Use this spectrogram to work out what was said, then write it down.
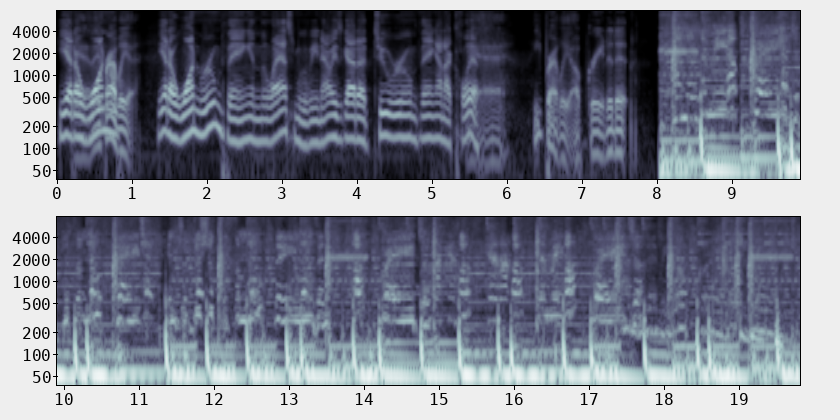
He had a Yeah, one probably He had a one room thing in the last movie. Now he's got a two room thing on a cliff. Yeah, he probably upgraded it. Let me upgrade you to some new page. Introduce you to some new things and upgrade you. Up, up, let me upgrade you. Let me upgrade you.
